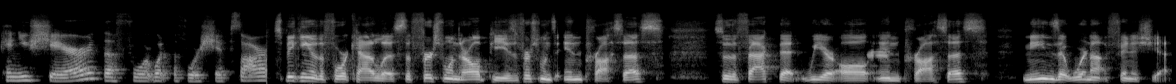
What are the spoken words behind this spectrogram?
can you share the four what the four shifts are? Speaking of the four catalysts the first one they're all p's. The first one's in process. So the fact that we are all in process means that we're not finished yet.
